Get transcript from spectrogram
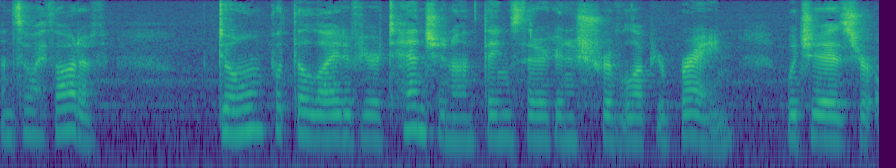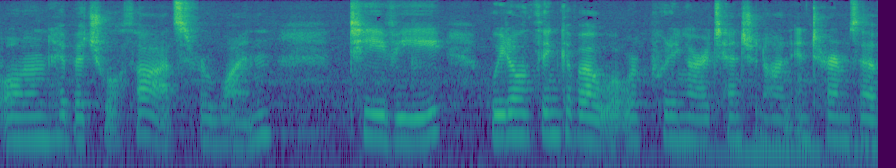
And so I thought of don't put the light of your attention on things that are going to shrivel up your brain, which is your own habitual thoughts, for one. TV, we don't think about what we're putting our attention on in terms of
